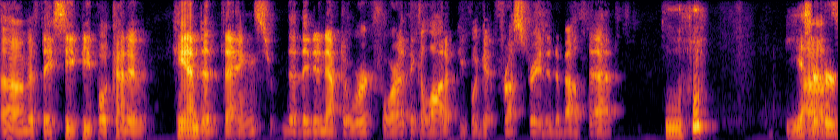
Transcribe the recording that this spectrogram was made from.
um, if they see people kind of handed things that they didn't have to work for, I think a lot of people get frustrated about that. Mhm. yes, Uh, sir.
